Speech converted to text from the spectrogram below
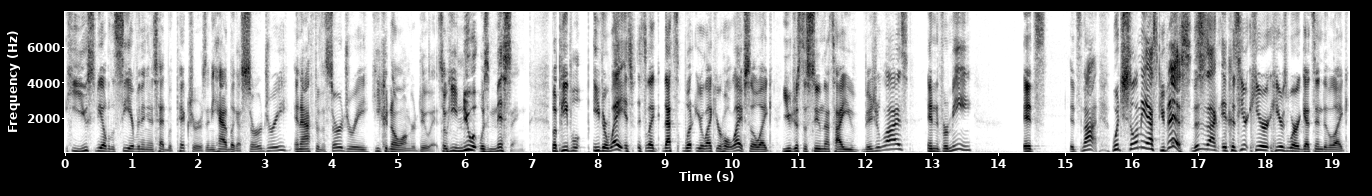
he used to be able to see everything in his head with pictures, and he had like a surgery, and after the surgery, he could no longer do it. So he knew it was missing. But people, either way, it's it's like that's what you're like your whole life. So like you just assume that's how you visualize, and for me, it's it's not. Which so let me ask you this: This is because here here here's where it gets into like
